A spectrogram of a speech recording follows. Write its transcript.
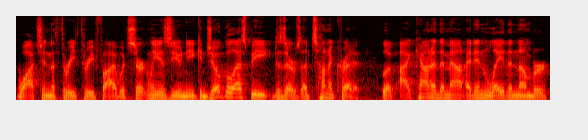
watching the 335, which certainly is unique. And Joe Gillespie deserves a ton of credit. Look, I counted them out. I didn't lay the number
